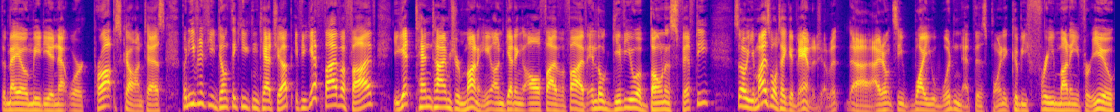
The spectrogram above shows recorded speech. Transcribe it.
the Mayo Media Network props contest. But even if you don't think you can catch up, if you get 5 of 5, you get 10 times your money on getting all 5 of 5 and they'll give you a bonus 50. So you might as well take advantage of it. Uh, I don't see why you wouldn't at this point. It could be free money for you.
